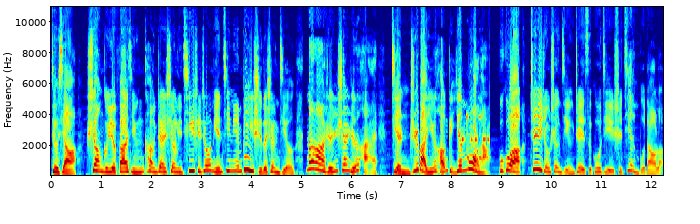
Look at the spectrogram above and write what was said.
就像上个月发行抗战胜利七十周年纪念币时的盛景，那人山人海，简直把银行给淹没了。不过这种盛景这次估计是见不到了。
